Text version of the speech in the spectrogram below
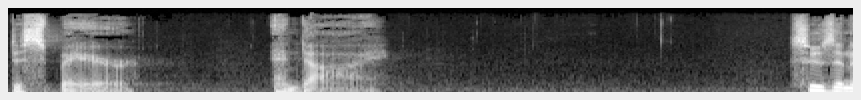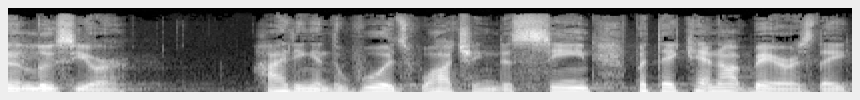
despair and die. Susan and Lucy are hiding in the woods watching this scene, but they cannot bear as they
